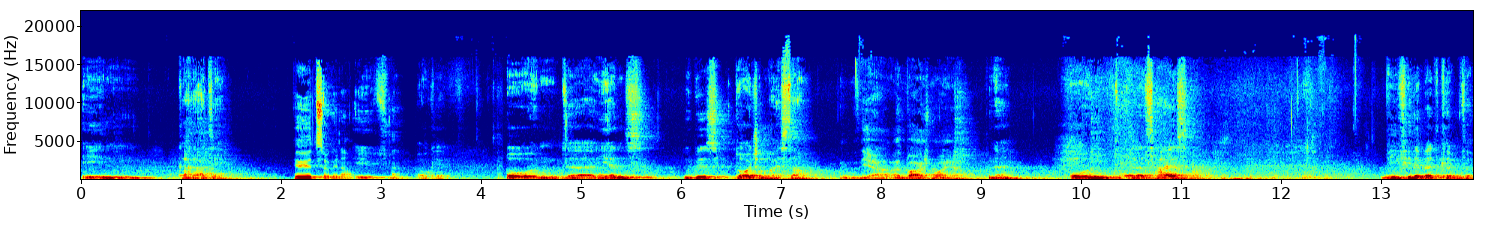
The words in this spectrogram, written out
in Karate. Jiu-Jitsu, genau. Jiu-Jitsu, okay. Und äh, Jens, du bist Deutscher Meister. Ja, war ich mal, ja. Ne? Und äh, das heißt, wie viele Wettkämpfe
